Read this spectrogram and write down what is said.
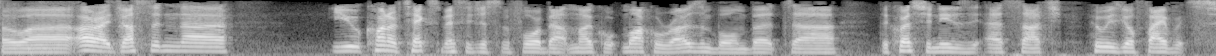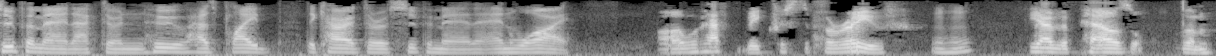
So, uh, all right, Justin, uh, you kind of text messaged us before about Michael, Michael Rosenbaum, but uh, the question is, as such, who is your favourite Superman actor and who has played the character of Superman and why? I would have to be Christopher Reeve. hmm He overpowers all of them.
